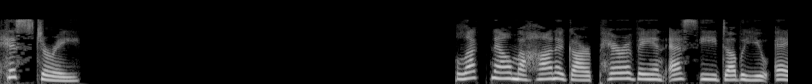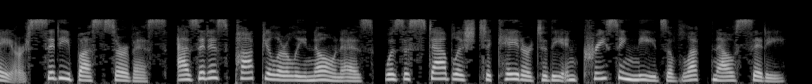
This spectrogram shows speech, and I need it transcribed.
History Lucknow Mahanagar Parivahan SEWA or City Bus Service, as it is popularly known as, was established to cater to the increasing needs of Lucknow city.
